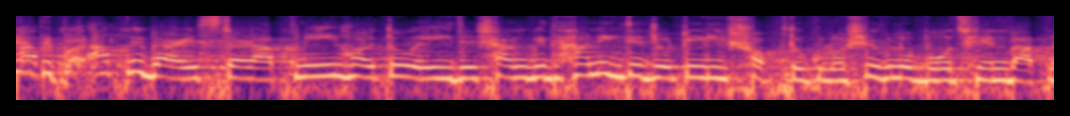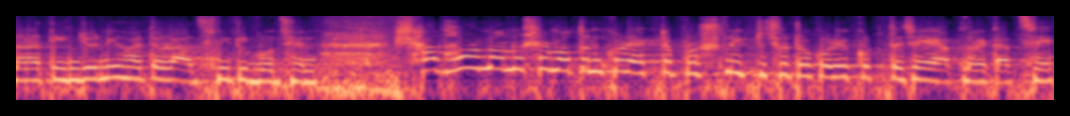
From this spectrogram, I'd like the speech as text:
যেতে পারে। আপনি ব্যারিস্টার আপনি হয়তো এই যে সাংবিধানিক যে জটিল শব্দগুলো সেগুলো বোঝেন বা আপনারা তিনজনই হয়তো রাজনীতি বোঝেন। সাধারণ মানুষের মতন করে একটা প্রশ্ন একটু ছোট করে করতে চাই আপনার কাছে।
